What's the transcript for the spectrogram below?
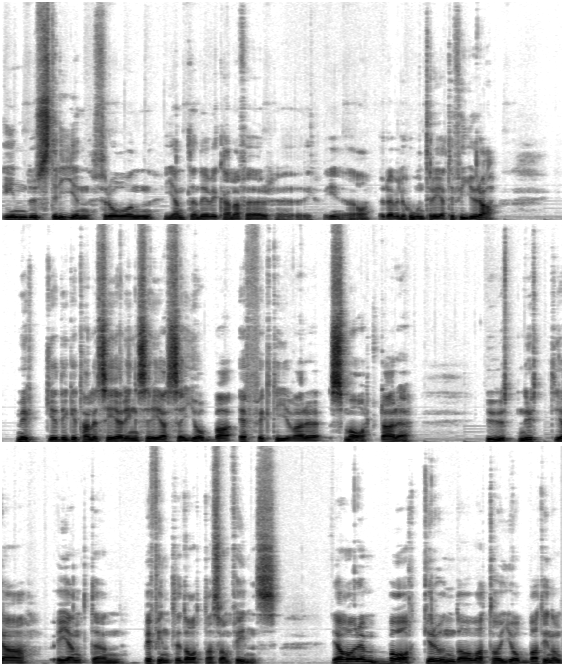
industrin från egentligen det vi kallar för eh, ja, revolution 3 till 4. Mycket digitaliseringsresor, jobba effektivare, smartare, utnyttja egentligen befintlig data som finns. Jag har en bakgrund av att ha jobbat inom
